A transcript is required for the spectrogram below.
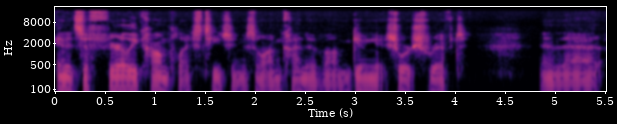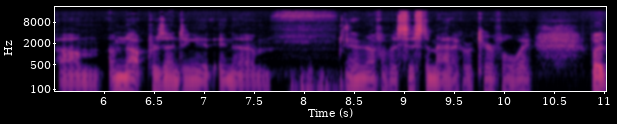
and it's a fairly complex teaching, so I'm kind of um, giving it short shrift, and that um, I'm not presenting it in a um, in enough of a systematic or careful way. But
